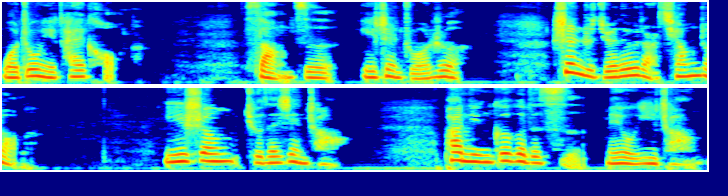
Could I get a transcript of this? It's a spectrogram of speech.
我终于开口了，嗓子一阵灼热，甚至觉得有点呛着了。医生就在现场，判定哥哥的死没有异常。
